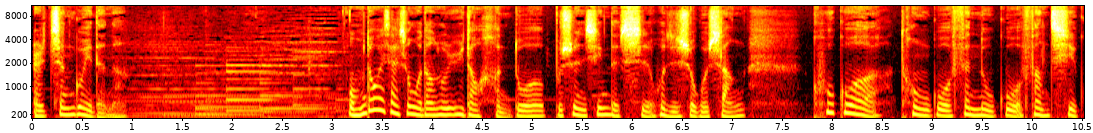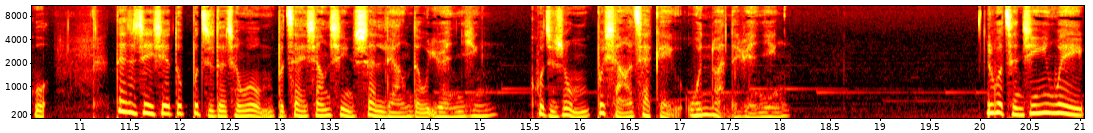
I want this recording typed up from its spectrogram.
而珍贵的呢。我们都会在生活当中遇到很多不顺心的事，或者是受过伤、哭过、痛过、愤怒过、放弃过，但是这些都不值得成为我们不再相信善良的原因，或者是我们不想要再给温暖的原因。如果曾经因为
